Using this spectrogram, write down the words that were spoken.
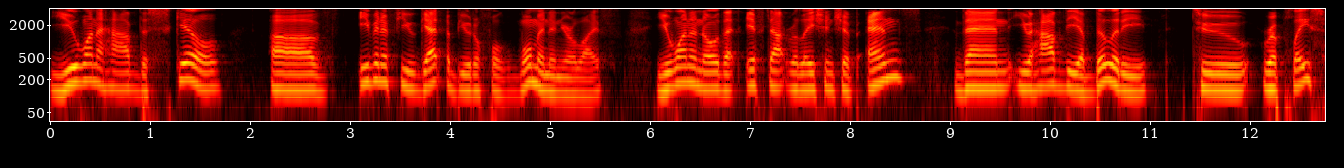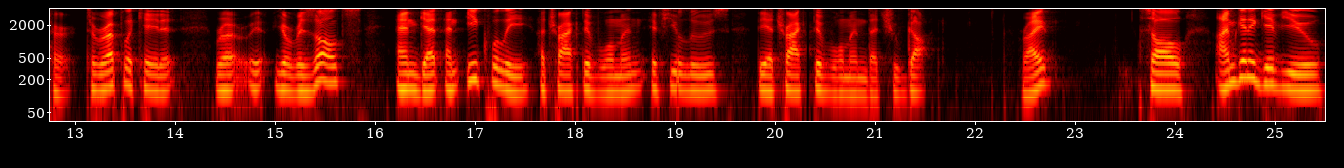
you want to have the skill of even if you get a beautiful woman in your life, you want to know that if that relationship ends, then you have the ability to replace her, to replicate it re- your results and get an equally attractive woman if you lose the attractive woman that you got. Right? So, I'm going to give you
